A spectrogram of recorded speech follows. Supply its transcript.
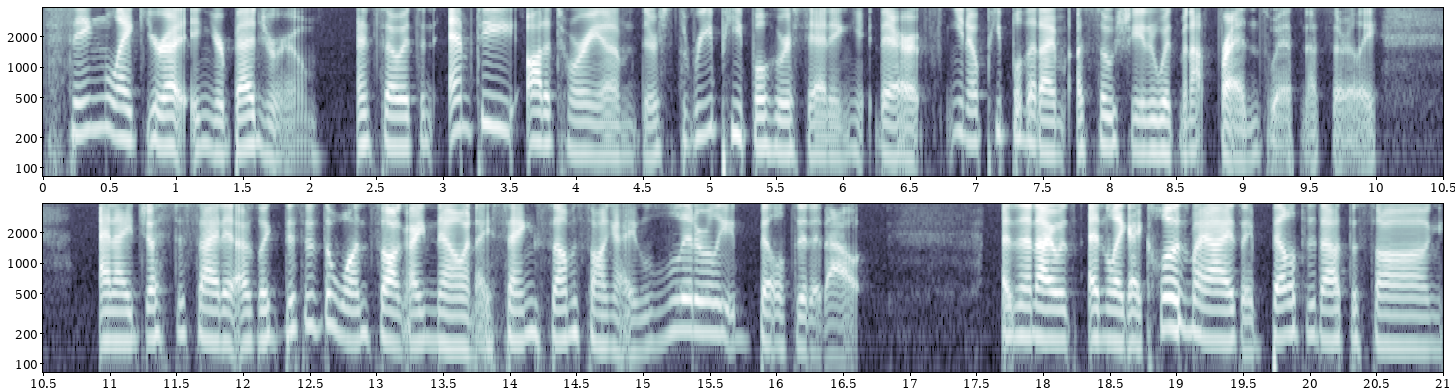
sing like you're at, in your bedroom. And so it's an empty auditorium. There's three people who are standing there, you know, people that I'm associated with but not friends with necessarily. And I just decided I was like this is the one song I know and I sang some song I literally belted it out and then I was and like I closed my eyes, I belted out the song,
